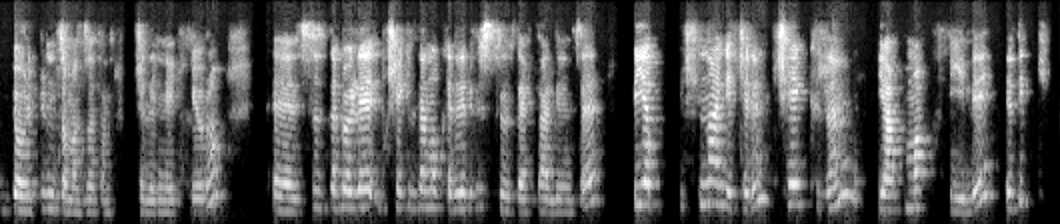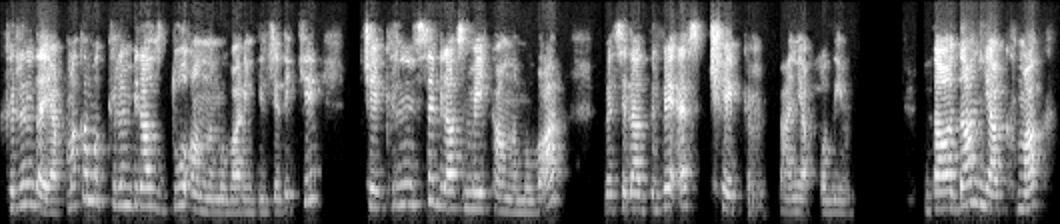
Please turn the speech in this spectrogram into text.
gördüğüm zaman zaten Türkçelerini ekliyorum. Siz de böyle bu şekilde not edebilirsiniz defterlerinize. Bir yap, üstünden geçelim. Çekrin yapmak fiili. Dedik kırın da yapmak ama kırın biraz do anlamı var İngilizce'deki. Çekrin ise biraz make anlamı var. Mesela the as çekim. Ben yapmalıyım. Dağdan yakmak.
